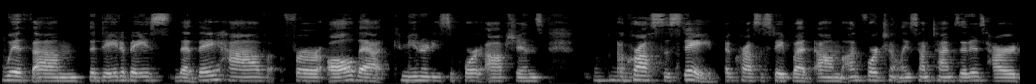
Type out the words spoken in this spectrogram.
with um, the database that they have for all that community support options mm-hmm. across the state across the state but um, unfortunately sometimes it is hard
